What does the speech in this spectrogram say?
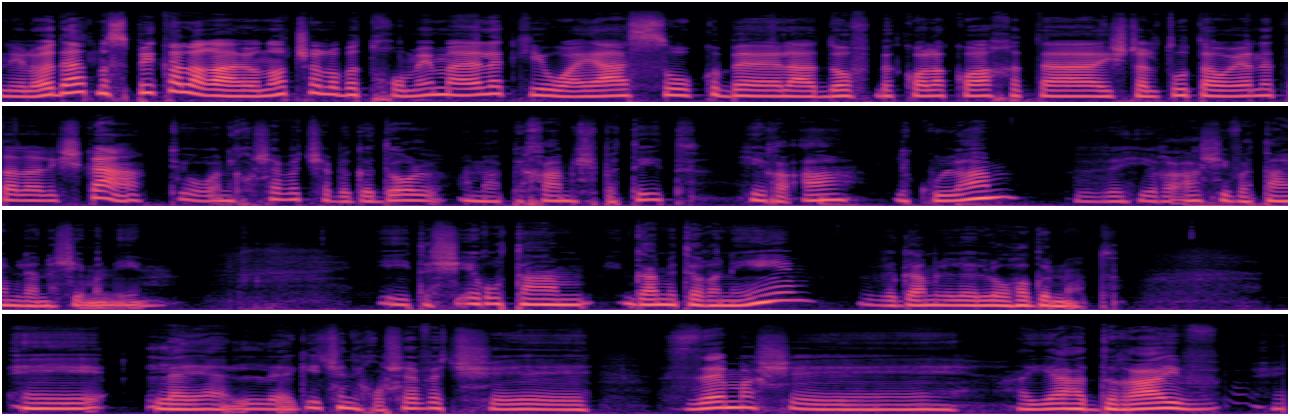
אני לא יודעת מספיק על הרעיונות שלו בתחומים האלה, כי הוא היה עסוק בלהדוף בכל הכוח את ההשתלטות העוינת על הלשכה. תראו, אני חושבת שבגדול המהפכה המשפטית היא רעה לכולם, והיא רעה שבעתיים לאנשים עניים. היא תשאיר אותם גם יותר עניים וגם ללא הגנות. אה, להגיד שאני חושבת שזה מה ש... היה הדרייב אה,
